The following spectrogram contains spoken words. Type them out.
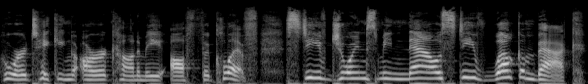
who are taking our economy off the cliff. Steve joins me now. Steve, welcome back.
